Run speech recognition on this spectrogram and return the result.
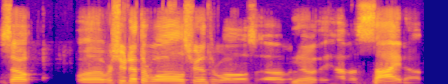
So, well, we're shooting at their walls, shooting at their walls. Oh no, they have a side up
